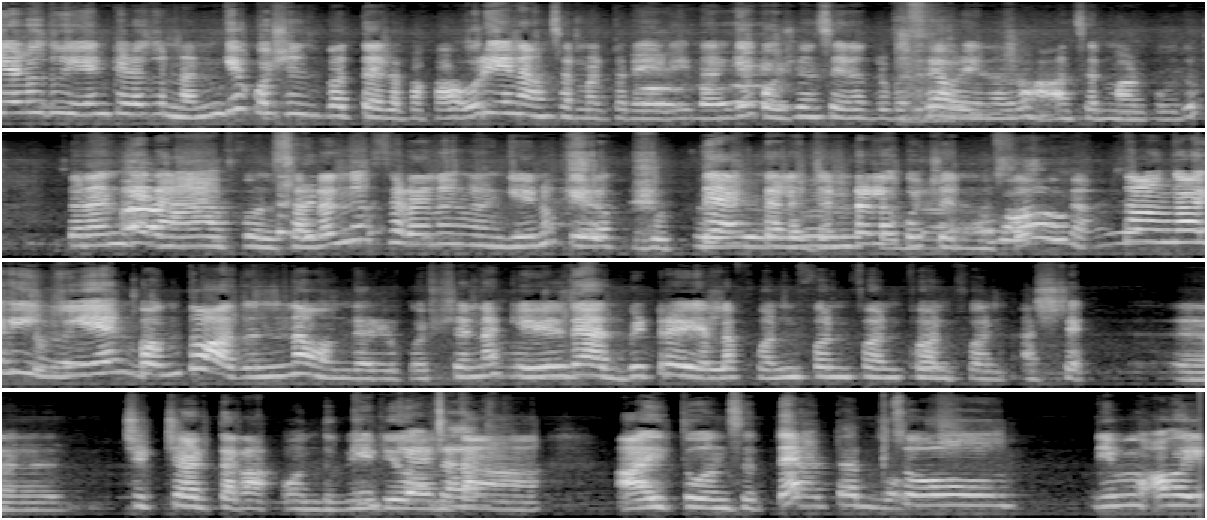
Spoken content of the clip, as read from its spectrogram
ಕೇಳೋದು ಏನ್ ಕೇಳೋದು ನನ್ಗೆ ಕ್ವಶನ್ಸ್ ಬರ್ತಾ ಇಲ್ಲ ಪಾಪ. ಅವ್ರು ಏನ್ ಆನ್ಸರ್ ಮಾಡ್ತಾರೆ ಹೇಳಿ. ನನ್ಗೆ ಕ್ವಶನ್ಸ್ ಏನಾದ್ರು ಬಂದ್ರೆ ಅವ್ರು ಏನಾದ್ರು ಆನ್ಸರ್ ಮಾಡ್ಬೋದು. ಸೊ ನನ್ಗೆ ಸಡನ್ ಸಡನ್ ಆಗಿ ನನ್ಗೆ ಏನು ಕೇಳಕ್ ಗೊತ್ತೇ ಆಗ್ತಾ ಇಲ್ಲ. ಜನರಲ್ ಕ್ವಶನ್ ಸೊ ಹಂಗಾಗಿ ಏನ್ ಬಂತು ಅದನ್ನ ಒಂದೆರಡು ಕ್ವಶನ್ನ ಕೇಳ್ದೆ ಅದ್ ಬಿಟ್ರೆ ಎಲ್ಲ fun fun fun fun fun ಅಷ್ಟೇ. ಚಿಟ್ ಚಾಟ್ ತರ ಒಂದು ವಿಡಿಯೋ ಅಂತ ಆಯ್ತು ಅನ್ಸುತ್ತೆ. ಸೊ ನಿಮ್ ಐ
